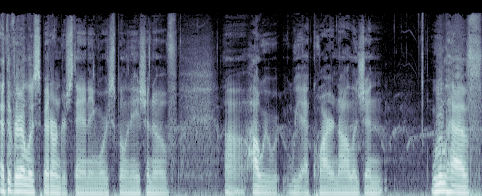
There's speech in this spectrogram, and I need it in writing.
at the very least, better understanding or explanation of uh, how we we acquire knowledge, and we'll have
